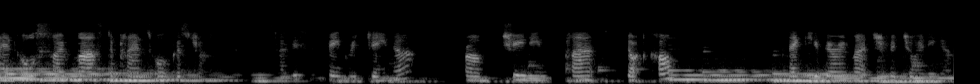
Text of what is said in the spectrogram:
and also Master Plants Orchestra. So this has been Regina from tuneinplants.com. Thank you very much for joining us.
